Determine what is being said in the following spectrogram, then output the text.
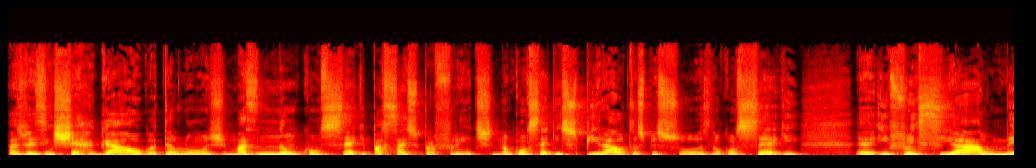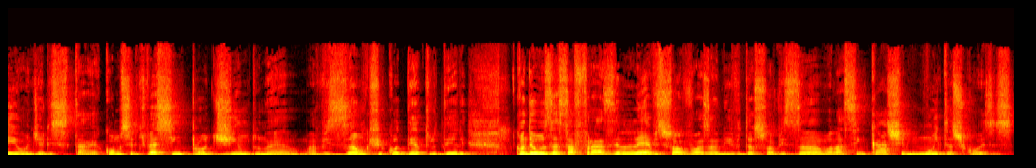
às vezes, enxergar algo até longe, mas não conseguem passar isso para frente, não conseguem inspirar outras pessoas, não conseguem é, influenciar o meio onde ele está. É como se ele estivesse implodindo, né? uma visão que ficou dentro dele. Quando eu uso essa frase, leve sua voz ao nível da sua visão, ela se encaixa em muitas coisas.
